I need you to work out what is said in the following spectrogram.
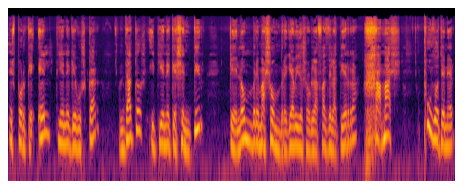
es porque él tiene que buscar datos y tiene que sentir que el hombre más hombre que ha habido sobre la faz de la Tierra jamás pudo tener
